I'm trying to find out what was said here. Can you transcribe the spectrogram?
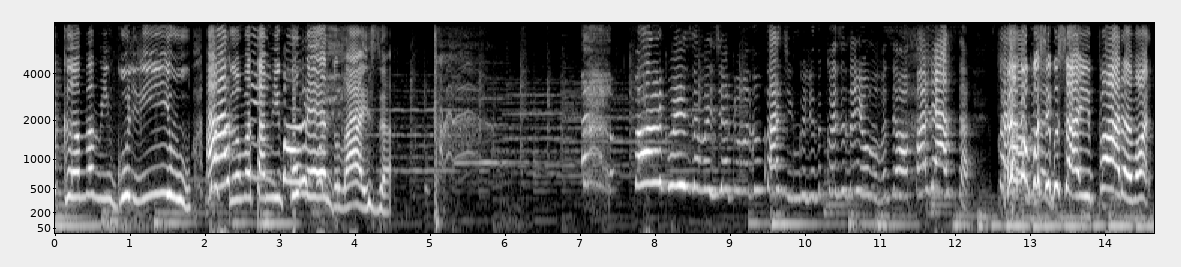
A cama me engoliu! A cama tá me comendo, Liza! Para com isso, Amandinha, a cama não tá te engolindo coisa nenhuma. Você é uma palhaça! Sai Eu não logo daí. consigo sair! Para! Olha.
